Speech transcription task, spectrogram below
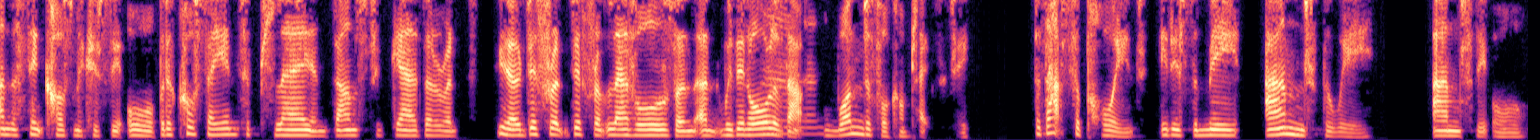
and the think cosmic is the all. But of course they interplay and dance together and, you know, different, different levels and, and within all of that mm. wonderful complexity. But that's the point. It is the me and the we and the all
